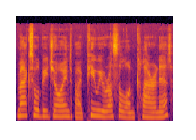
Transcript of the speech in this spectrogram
Max will be joined by Pee Wee Russell on clarinet,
